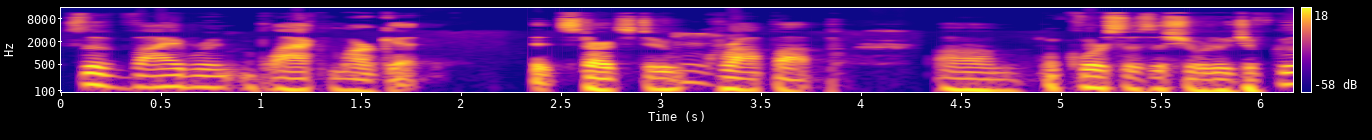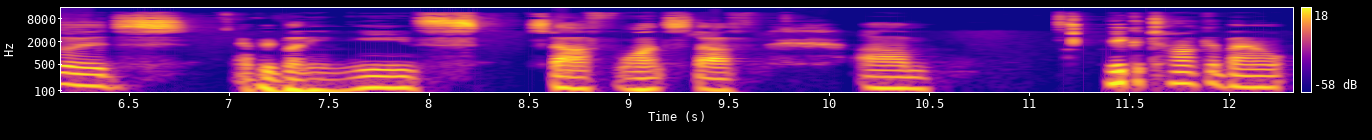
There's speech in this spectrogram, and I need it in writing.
it's the vibrant black market that starts to mm. crop up. Um, of course, there's a shortage of goods. Everybody needs stuff, wants stuff. Um, you could talk about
